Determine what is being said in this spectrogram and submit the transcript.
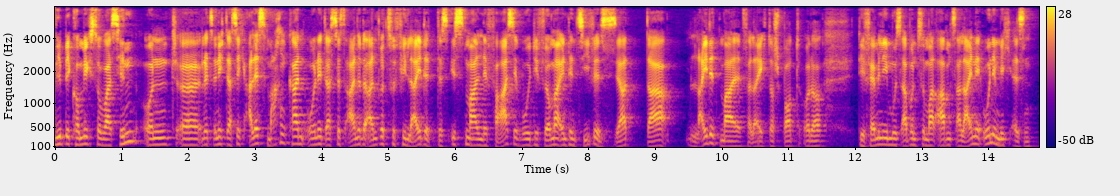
wie bekomme ich sowas hin und äh, letztendlich, dass ich alles machen kann, ohne dass das eine oder andere zu viel leidet. Das ist mal eine Phase, wo die Firma intensiv ist. Ja, da leidet mal vielleicht der Sport oder die Family muss ab und zu mal abends alleine ohne mich essen.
